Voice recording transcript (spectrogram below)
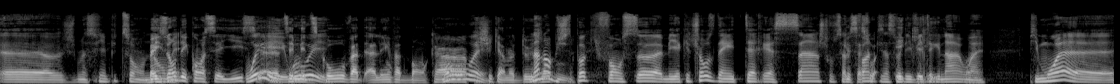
euh, je me souviens plus de son nom. Ben, ils ont mais- des conseillers, c'est, Oui, euh, oui, oui. médicaux, Va- Alain Vadeboncoeur, Oui, je sais qu'il y en a deux non, non, autres. puis je dis pas qu'ils font ça, mais il y a quelque chose d'intéressant. Je trouve ça Que le fun que ça soit des vétérinaires. ouais. Ouais. Puis moi, euh,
